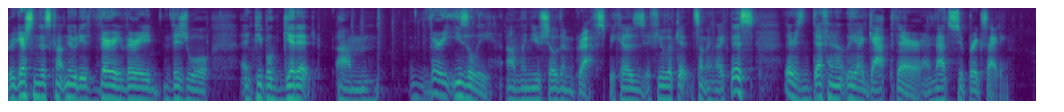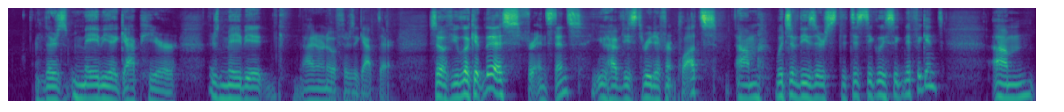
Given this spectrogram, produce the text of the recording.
Regression discontinuity is very, very visual, and people get it um, very easily um, when you show them graphs. Because if you look at something like this, there's definitely a gap there, and that's super exciting. There's maybe a gap here. There's maybe, I don't know if there's a gap there. So if you look at this, for instance, you have these three different plots. Um, which of these are statistically significant? Um,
